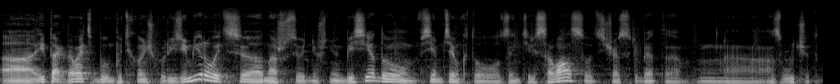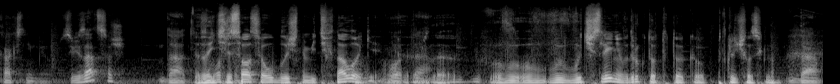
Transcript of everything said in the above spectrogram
А, итак, давайте будем потихонечку резюмировать э, нашу сегодняшнюю беседу. Всем тем, кто заинтересовался, вот сейчас ребята а, озвучат, как с ними связаться. Да, заинтересовался вот, облачными технологиями. Вот, да. да. В, в, вычисление вдруг кто-то только подключился к нам. Да.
